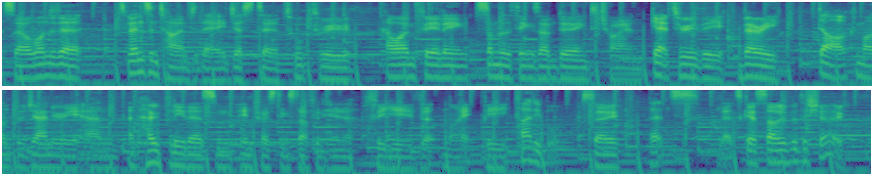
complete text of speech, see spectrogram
So I wanted to spend some time today just to talk through how I'm feeling, some of the things I'm doing to try and get through the very dark month of January and, and hopefully there's some interesting stuff in here for you that might be valuable. So let's let's get started with the show.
